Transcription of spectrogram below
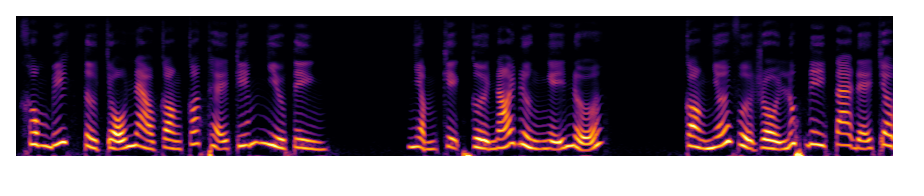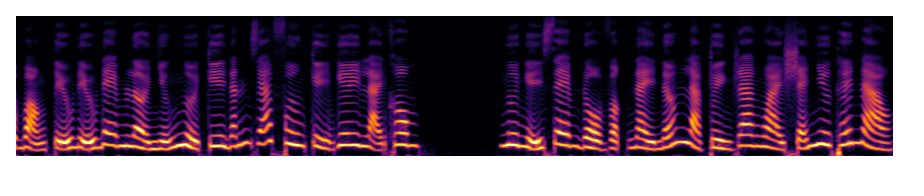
Không biết từ chỗ nào còn có thể kiếm nhiều tiền. Nhậm Kiệt cười nói đừng nghĩ nữa. Còn nhớ vừa rồi lúc đi ta để cho bọn tiểu điểu đem lời những người kia đánh giá Phương Kỳ ghi lại không? Ngươi nghĩ xem đồ vật này nếu là truyền ra ngoài sẽ như thế nào?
